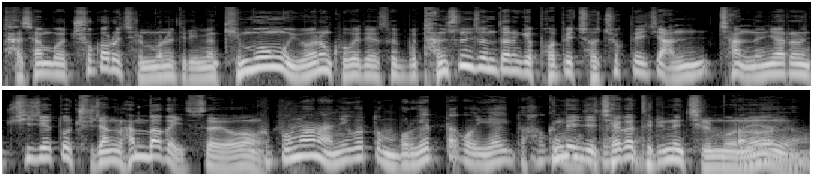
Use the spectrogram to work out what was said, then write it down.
다시 한번 추가로 질문을 드리면 김웅 의원은 그거에 대해서 뭐 단순 전달하는 게 법에 저촉되지 않지 않느냐라는 취지의 또 주장을 한 바가 있어요. 그뿐만 아니고 또 모르겠다고 이야기도 하고. 근데 이제 뭐 제가 그래서 드리는 질문은.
